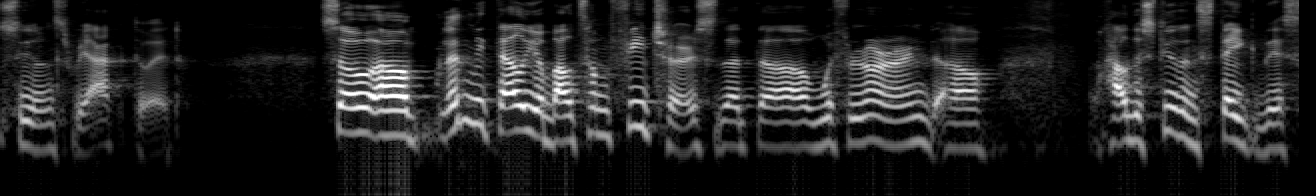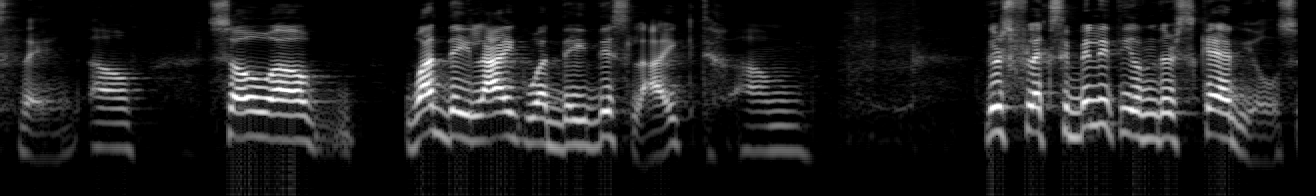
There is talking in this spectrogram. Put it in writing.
students react to it. So uh, let me tell you about some features that uh, we've learned, uh, how the students take this thing. Uh, so uh, what they like, what they disliked. Um, there's flexibility on their schedules.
